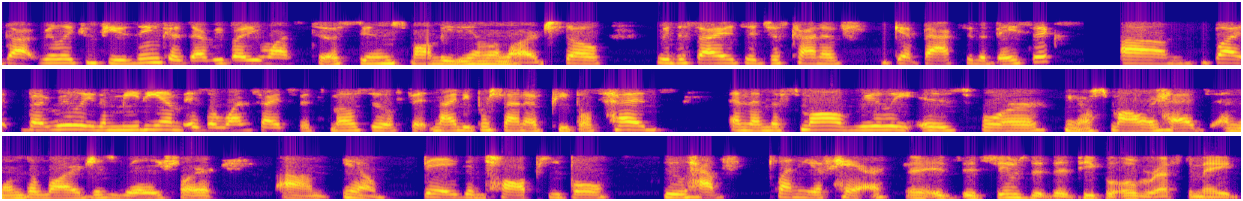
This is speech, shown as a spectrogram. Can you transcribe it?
got really confusing because everybody wants to assume small, medium, and large. So we decided to just kind of get back to the basics. Um, but but really, the medium is a one size fits most. It'll fit 90% of people's heads and then the small really is for you know smaller heads and then the large is really for um, you know big and tall people who have plenty of hair It it seems that, that people overestimate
